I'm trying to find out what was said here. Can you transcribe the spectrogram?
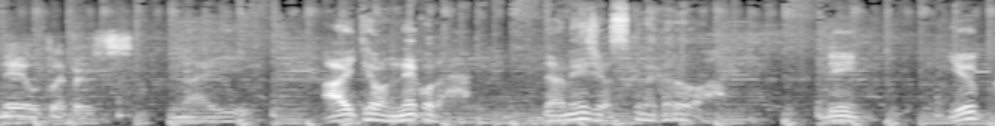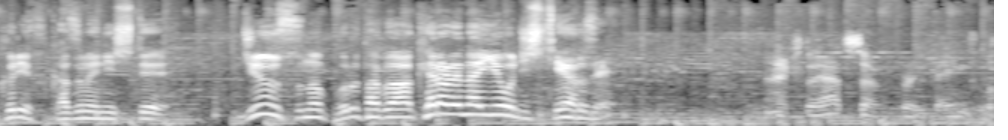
nail clippers. ない相手は猫だダメージは少なかろうリン ゆっくり深爪にして ジュースのプルタブ開けられないようにしてやるぜ Actually, that sounds pretty painful.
